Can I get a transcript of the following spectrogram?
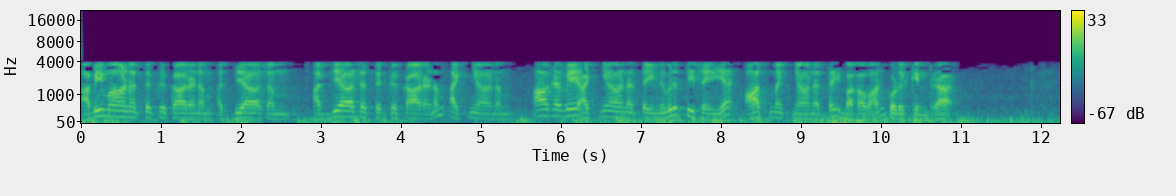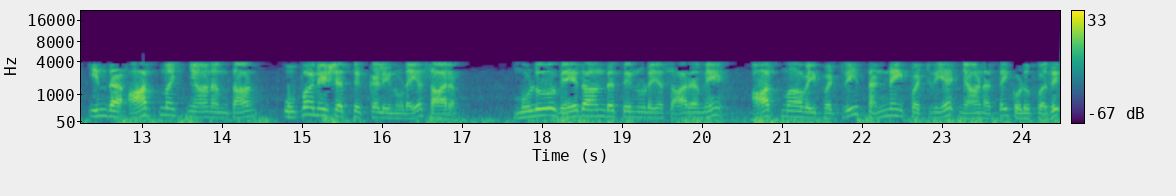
அபிமானத்துக்கு காரணம் அத்தியாசம். அத்தியாசத்திற்கு காரணம் அஜானம் ஆகவே அஜானத்தை நிவர்த்தி செய்ய ஆத்ம ஞானத்தை பகவான் கொடுக்கின்றார். இந்த ஆத்ம ஞானம் தான் உபனிஷத்துக்களினுடைய சாரம். முழு வேதாந்தத்தினுடைய சாரமே ஆத்மாவை பற்றி தன்னை பற்றிய ஞானத்தை கொடுப்பது.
